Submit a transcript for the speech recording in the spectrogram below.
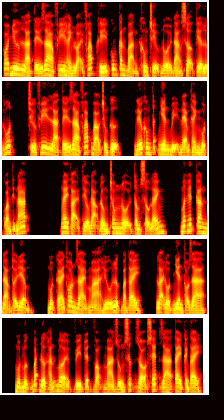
coi như là tế gia phi hành loại pháp khí cũng căn bản không chịu nổi đáng sợ kia lực hút, trừ phi là tế gia pháp bảo chống cự, nếu không tất nhiên bị ném thành một quán thịt nát. Ngay tại tiểu đạo đồng trong nội tâm sậu lãnh, mất hết can đảm thời điểm, một cái thon dài mà hữu lực bàn tay, lại đột nhiên thò ra, một mực bắt được hắn bởi vì tuyệt vọng mà dùng sức dò xét ra tay cánh tay.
